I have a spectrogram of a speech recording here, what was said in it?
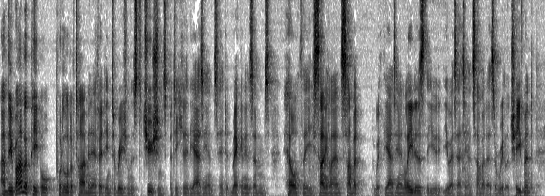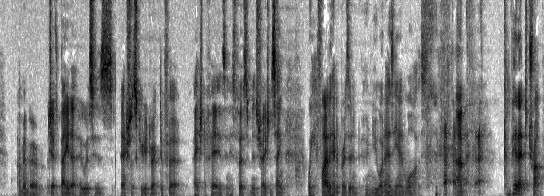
um, the Obama people put a lot of time and effort into regional institutions, particularly the ASEAN centered mechanisms, held the Sunnyland Summit with the ASEAN leaders, the US ASEAN Summit, as a real achievement. I remember Jeff Bader, who was his national security director for Asian affairs in his first administration, saying, We finally had a president who knew what ASEAN was. um, compare that to Trump.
